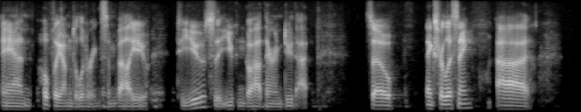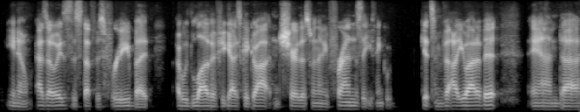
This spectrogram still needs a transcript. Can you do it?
and hopefully i'm delivering some value to you so that you can go out there and do that. So thanks for listening. Uh, you know as always this stuff is free but i would love if you guys could go out and share this with any friends that you think would get some value out of it and uh,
